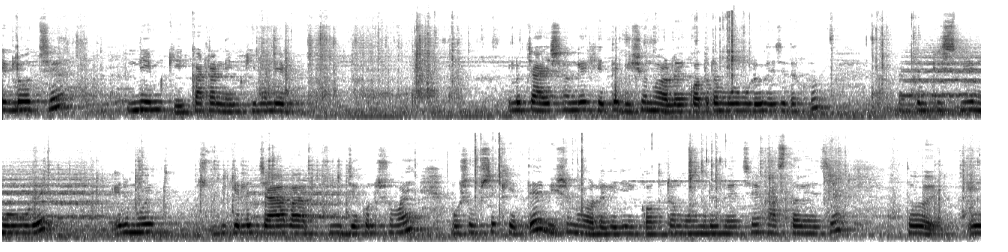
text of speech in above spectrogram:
এগুলো হচ্ছে নিমকি, কাটা নিমকি মানে এগুলো চায়ের সঙ্গে খেতে ভীষণ ভালো লাগে। কতটা মুড়মুড়ে হয়েছে দেখো একদম ক্রিসপি মুড়মুড়ে। এরম হয়ে বিকেলে চা বা যে কোনো সময় বসে বসে খেতে ভীষণ ভালো লাগে যে কতটা মুড়মুড়ে হয়েছে খাস্তা হয়েছে। তো এই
